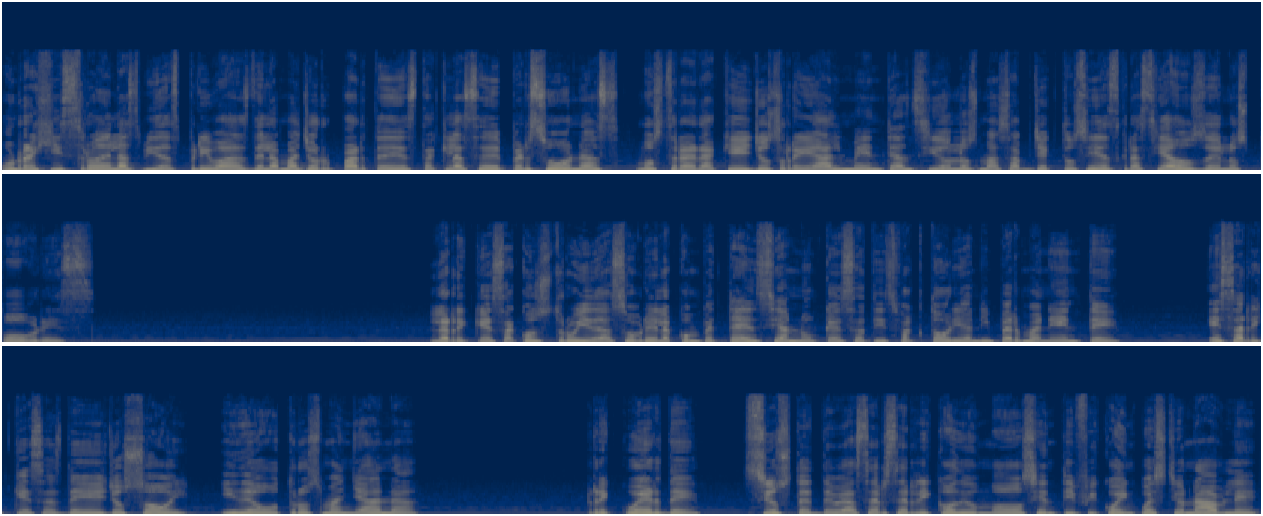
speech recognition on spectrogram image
un registro de las vidas privadas de la mayor parte de esta clase de personas mostrará que ellos realmente han sido los más abyectos y desgraciados de los pobres. La riqueza construida sobre la competencia nunca es satisfactoria ni permanente. Esa riqueza es de ellos hoy y de otros mañana. Recuerde, si usted debe hacerse rico de un modo científico e incuestionable,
